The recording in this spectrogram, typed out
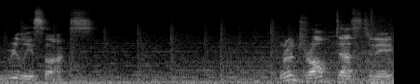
really sucks. I'm gonna drop Destiny.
